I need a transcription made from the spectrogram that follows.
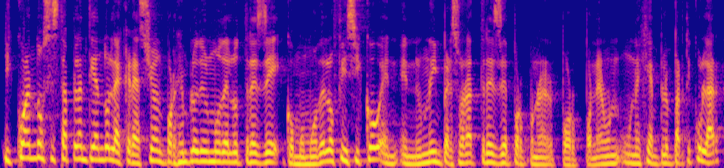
y cuando se está planteando la creación, por ejemplo, de un modelo 3D como modelo físico en, una impresora 3D, por poner, un, ejemplo en particular,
